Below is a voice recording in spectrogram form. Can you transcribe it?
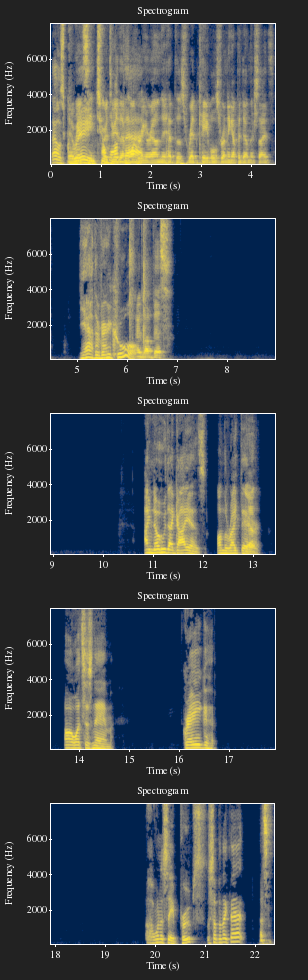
That was Yeah, great. we'd seen two or I three of them that. wandering around. They had those red cables running up and down their sides. Yeah, they're very cool. I love this. I know who that guy is on the right there. Yeah. Oh, what's his name? Greg. Oh, I want to say Proops or something like that. That's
